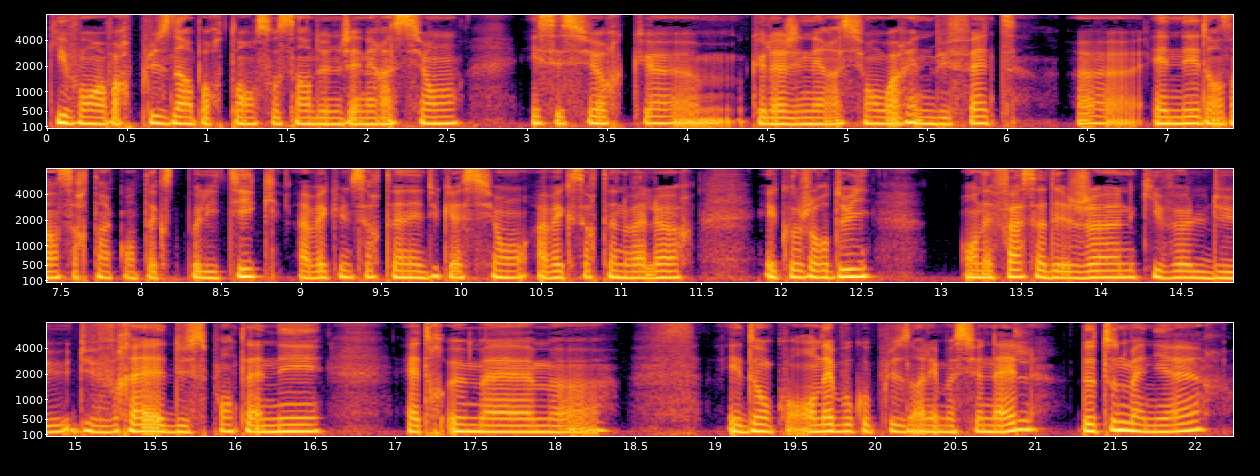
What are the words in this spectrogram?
qui vont avoir plus d'importance au sein d'une génération. Et c'est sûr que, que la génération Warren Buffett euh, est née dans un certain contexte politique, avec une certaine éducation, avec certaines valeurs, et qu'aujourd'hui, on est face à des jeunes qui veulent du, du vrai, du spontané, être eux-mêmes. Euh, et donc, on est beaucoup plus dans l'émotionnel. De toute manière,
